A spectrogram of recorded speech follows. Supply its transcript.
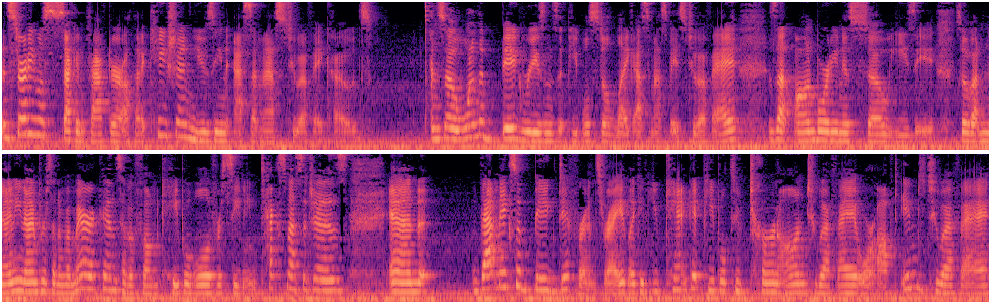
And starting with second factor authentication using SMS 2FA codes. And so, one of the big reasons that people still like SMS based 2FA is that onboarding is so easy. So, about 99% of Americans have a phone capable of receiving text messages. And that makes a big difference, right? Like if you can't get people to turn on 2FA or opt into 2FA,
